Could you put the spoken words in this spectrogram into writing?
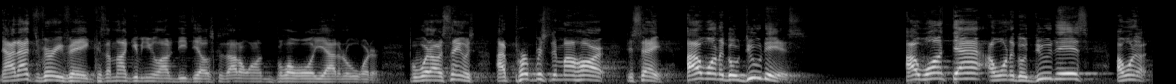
Now, that's very vague because I'm not giving you a lot of details because I don't want to blow all you out of the water. But what I was saying was, I purposed in my heart to say, I want to go do this. I want that. I want to go do this. I want to,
